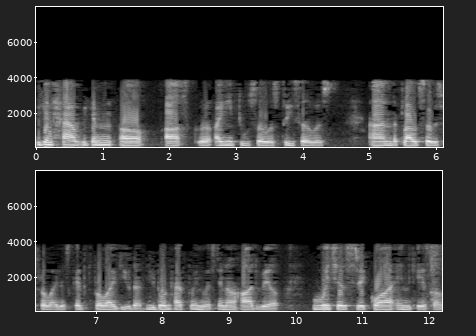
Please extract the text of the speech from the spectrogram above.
we can have we can uh, ask uh, I need two servers, three servers, and the cloud service providers can provide you that. You don't have to invest in a hardware which is required in case of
